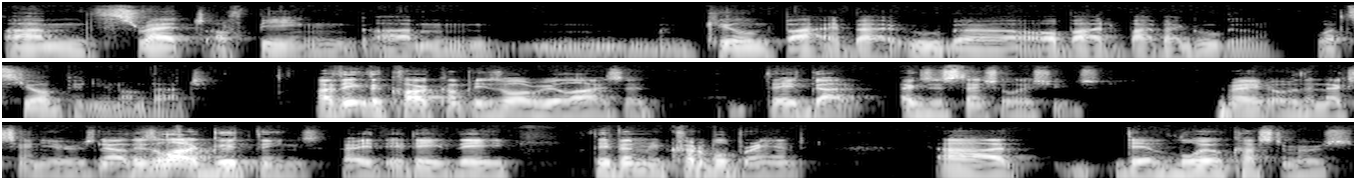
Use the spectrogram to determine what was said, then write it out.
um, threat of being um, killed by by Uber or by, by by Google? What's your opinion on that? I think the car companies all realize that they've got existential issues, right, over the next ten years. Now, there's a lot of good things, right? They they they they've been an incredible brand. Uh, they have loyal customers,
